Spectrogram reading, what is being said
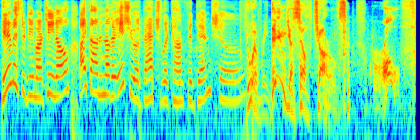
Here, Mr. DiMartino, I found another issue of Bachelor Confidential. You have redeemed yourself, Charles. Rolf.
